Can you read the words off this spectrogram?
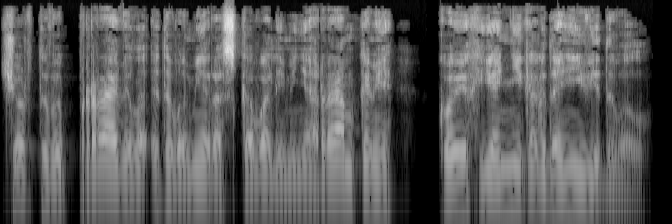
Чертовы правила этого мира сковали меня рамками, коих я никогда не видывал.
